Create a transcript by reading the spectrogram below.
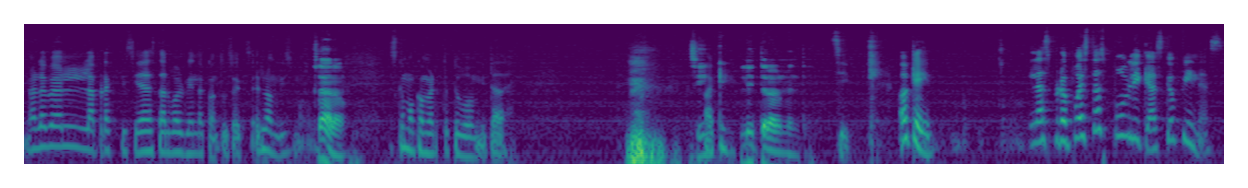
No le veo la practicidad de estar volviendo con tus ex. Es lo mismo. güey. Claro, Es como comerte tu vomitada. sí, literalmente. Sí. Ok. Las propuestas públicas, ¿qué opinas?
